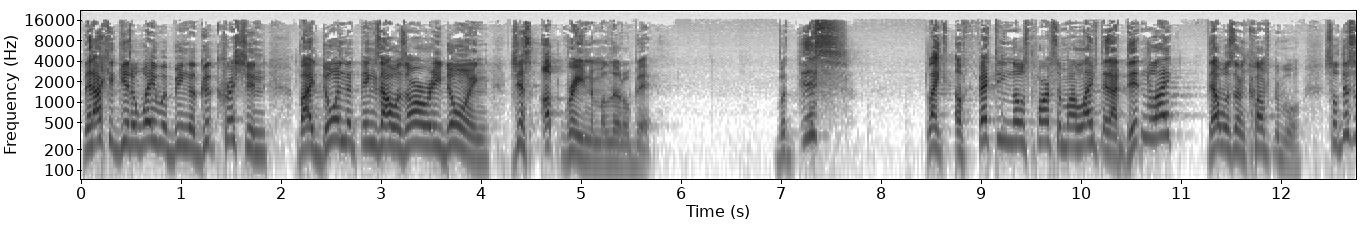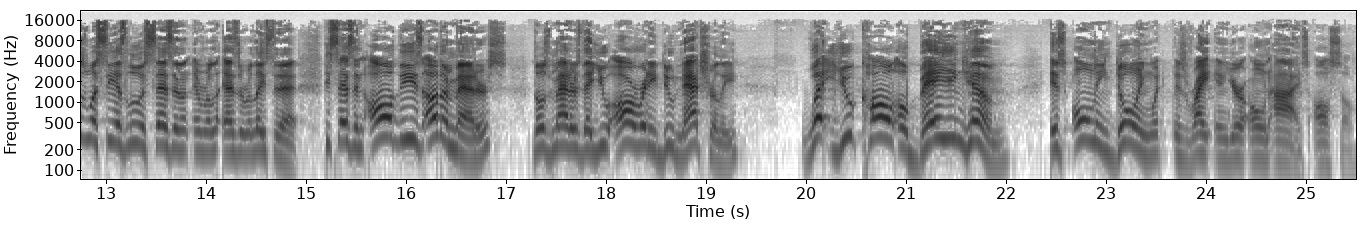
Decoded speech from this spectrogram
that I could get away with being a good Christian by doing the things I was already doing, just upgrading them a little bit. But this, like affecting those parts of my life that I didn't like, that was uncomfortable. So, this is what C.S. Lewis says in, in, as it relates to that. He says, In all these other matters, those matters that you already do naturally, what you call obeying Him is only doing what is right in your own eyes, also.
